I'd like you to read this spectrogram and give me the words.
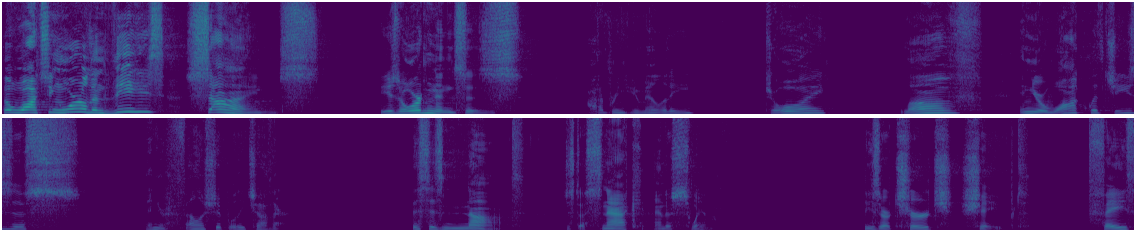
the watching world. And these signs, these ordinances, ought to bring humility, joy, love in your walk with Jesus and your fellowship with each other. This is not just a snack and a swim. These are church shaped, faith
